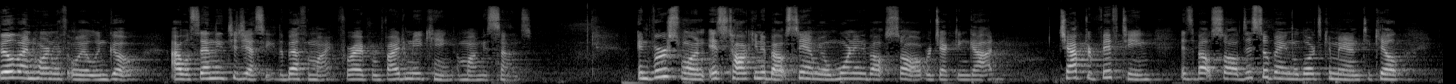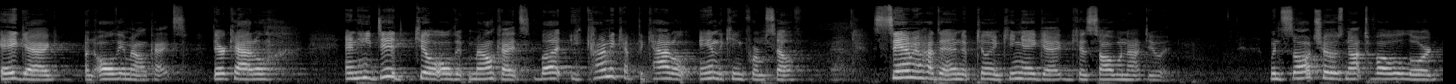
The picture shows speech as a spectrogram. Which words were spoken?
Fill thine horn with oil and go. I will send thee to Jesse the Bethlehemite, for I have provided me a king among his sons. In verse 1, it's talking about Samuel mourning about Saul rejecting God. Chapter 15 is about Saul disobeying the Lord's command to kill Agag and all the Amalekites, their cattle. And he did kill all the Amalekites, but he kind of kept the cattle and the king for himself. Samuel had to end up killing King Agag because Saul would not do it. When Saul chose not to follow the Lord,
